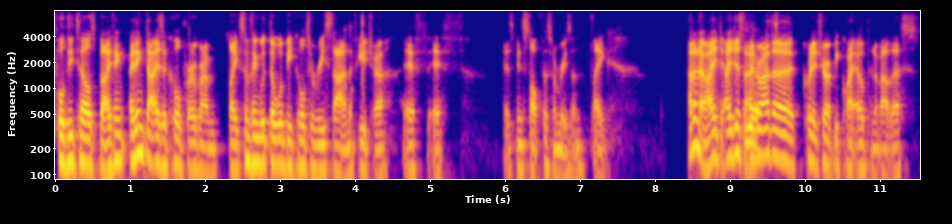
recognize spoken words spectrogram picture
full details, but I think I think that is a cool program, like something would, that would be cool to restart in the future if if it's been stopped for some reason. Like I don't know, I I just Yeah. I'd rather Quidditch Europe be quite open about this.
